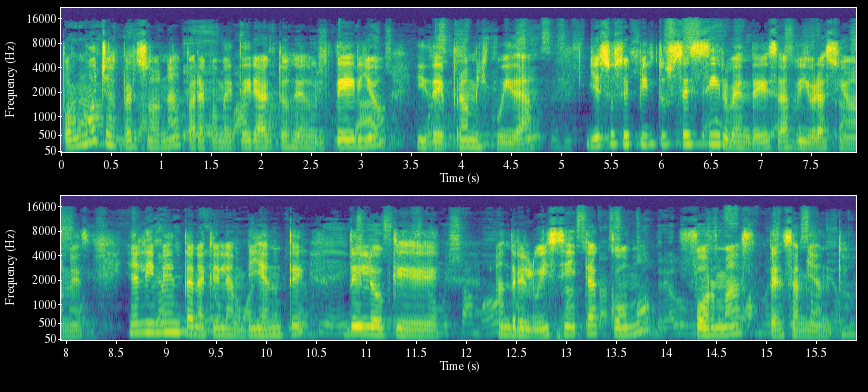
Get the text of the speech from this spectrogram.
por muchas personas para cometer actos de adulterio y de promiscuidad. Y esos espíritus se sirven de esas vibraciones y alimentan aquel ambiente de lo que André Luis cita como formas pensamiento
